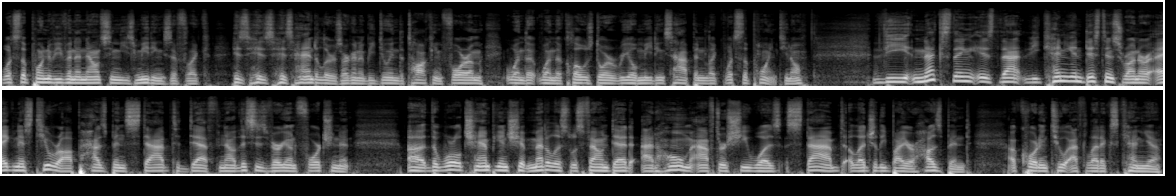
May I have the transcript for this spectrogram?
what's the point of even announcing these meetings if like his his his handlers are going to be doing the talking for him when the when the closed door real meetings happen? Like, what's the point? You know. The next thing is that the Kenyan distance runner Agnes Tirop has been stabbed to death. Now, this is very unfortunate. Uh, the world championship medalist was found dead at home after she was stabbed, allegedly by her husband, according to Athletics Kenya.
